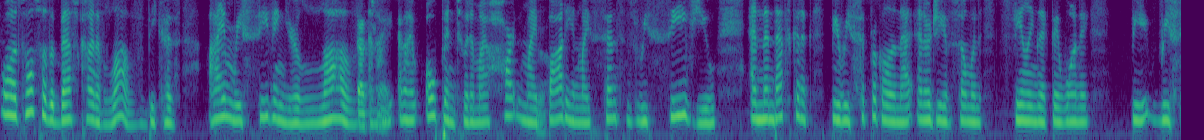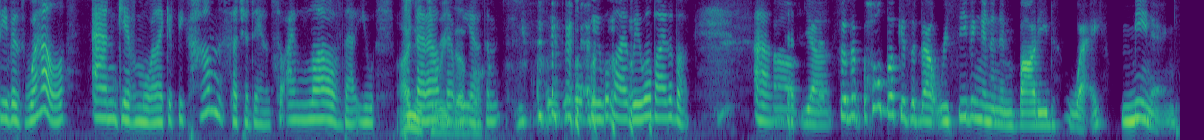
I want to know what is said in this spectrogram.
Well, it's also the best kind of love because I am receiving your love That's and, right. I, and I'm open to it and my heart and my body and my senses receive you. And then that's going to be reciprocal in that energy of someone feeling like they want to be receive as well and give more. Like it becomes such a dance. So I love that you put I need that to out read that that we, yeah, book. the, we, we, will, we will buy, we will buy the book. Um, Uh, that's- yeah. So the whole book is about receiving in an embodied way, meaning,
